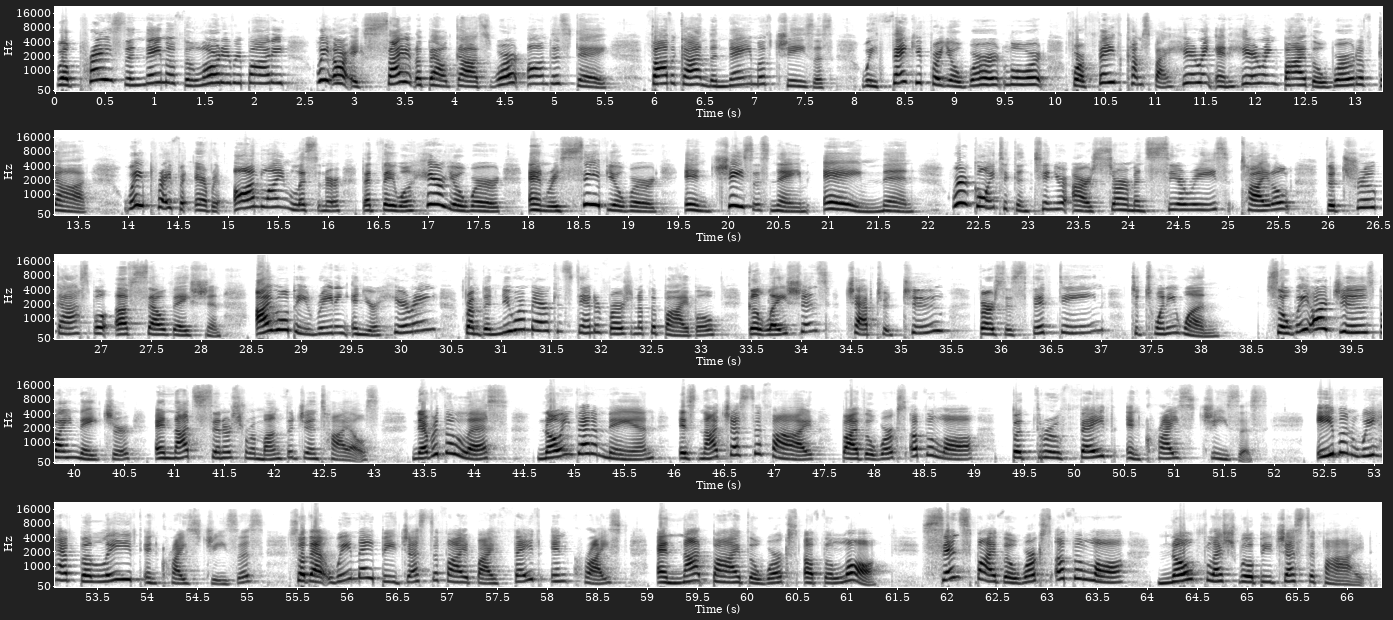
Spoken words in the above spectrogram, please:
Well, praise the name of the Lord, everybody. We are excited about God's word on this day. Father God, in the name of Jesus, we thank you for your word, Lord, for faith comes by hearing and hearing by the word of God. We pray for every online listener that they will hear your word and receive your word. In Jesus' name, amen. We're going to continue our sermon series titled The True Gospel of Salvation. I will be reading in your hearing from the New American Standard Version of the Bible, Galatians chapter 2, verses 15 to 21. So we are Jews by nature and not sinners from among the Gentiles. Nevertheless, knowing that a man is not justified by the works of the law, but through faith in Christ Jesus. Even we have believed in Christ Jesus, so that we may be justified by faith in Christ and not by the works of the law. Since by the works of the law no flesh will be justified.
